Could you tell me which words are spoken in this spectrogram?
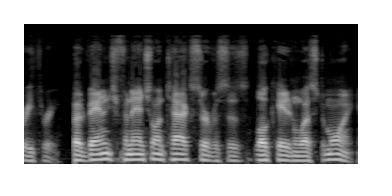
1133. Advantage Financial and Tax Services located in West Des Moines.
